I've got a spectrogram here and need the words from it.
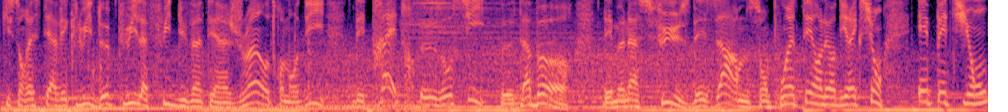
qui sont restés avec lui depuis la fuite du 21 juin, autrement dit, des traîtres, eux aussi, eux d'abord. Des menaces fusent, des armes sont pointées en leur direction, et Pétion,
